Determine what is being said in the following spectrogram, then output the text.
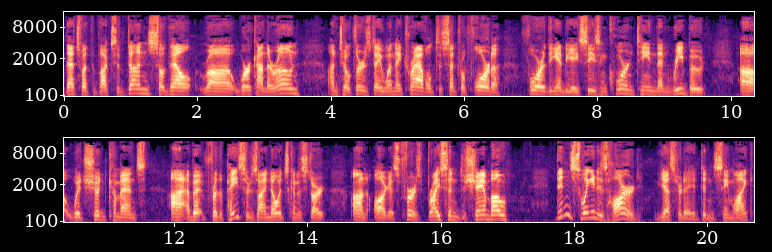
That's what the Bucks have done, so they'll uh, work on their own until Thursday when they travel to Central Florida for the NBA season quarantine, then reboot, uh, which should commence. Uh, but for the Pacers, I know it's going to start on August 1st. Bryson DeChambeau didn't swing it as hard yesterday. It didn't seem like,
